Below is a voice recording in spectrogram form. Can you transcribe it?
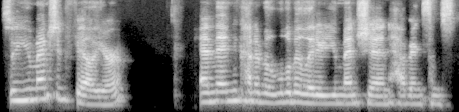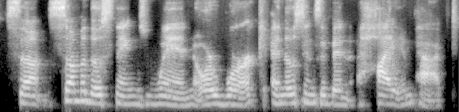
So you mentioned failure and then kind of a little bit later you mentioned having some some some of those things win or work and those things have been high impact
